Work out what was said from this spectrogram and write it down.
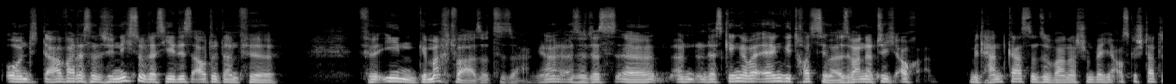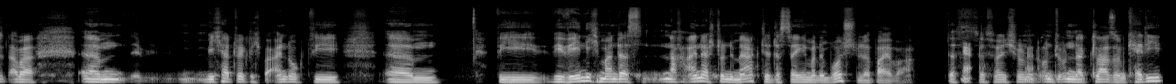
Und da war das natürlich nicht so, dass jedes Auto dann für für ihn gemacht war sozusagen. Ja, also das äh, und, und das ging aber irgendwie trotzdem. Also es waren natürlich auch mit Handgas und so waren da schon welche ausgestattet, aber ähm, mich hat wirklich beeindruckt, wie ähm, wie wie wenig man das nach einer Stunde merkte, dass da jemand im Rollstuhl dabei war. Das, Ja. das fand ich schon. Und, und na klar, so ein Caddy,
